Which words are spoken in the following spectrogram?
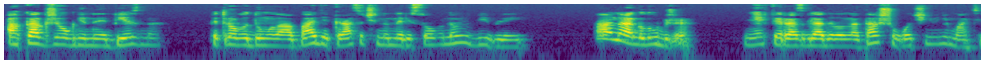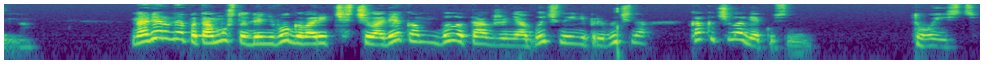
«А как же огненная бездна?» Петрова думала об Аде, красочно нарисованном в Библии. «Она глубже», Нефер разглядывал Наташу очень внимательно. Наверное, потому что для него говорить с человеком было так же необычно и непривычно, как и человеку с ним. То есть,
